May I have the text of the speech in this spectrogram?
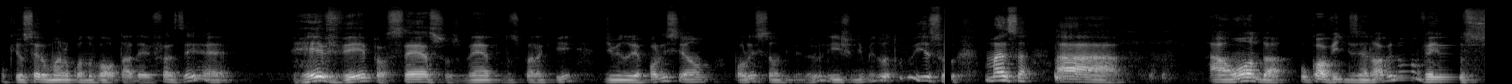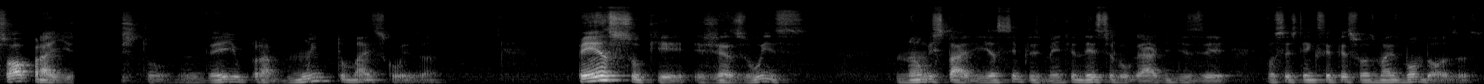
O que o ser humano, quando voltar, deve fazer é rever processos, métodos para que diminua a poluição, poluição, diminua o lixo, diminua tudo isso. Mas a, a, onda, o Covid-19, não veio só para isto, veio para muito mais coisa. Penso que Jesus não estaria simplesmente nesse lugar de dizer vocês têm que ser pessoas mais bondosas.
